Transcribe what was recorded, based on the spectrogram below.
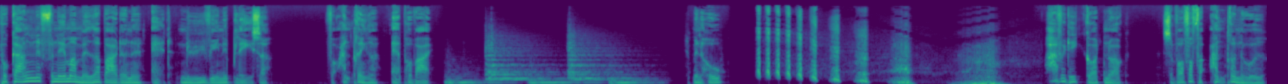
På gangene fornemmer medarbejderne, at nye vinde blæser. Forandringer er på vej. Men ho. Har vi det ikke godt nok? Så hvorfor forandre noget?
